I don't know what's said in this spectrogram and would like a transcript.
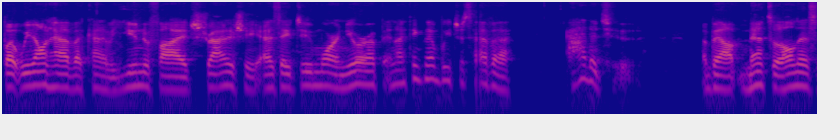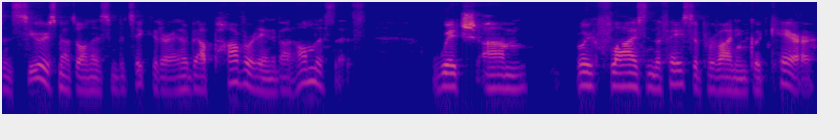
but we don't have a kind of a unified strategy as they do more in Europe. And I think that we just have a attitude about mental illness and serious mental illness in particular, and about poverty and about homelessness, which um, really flies in the face of providing good care.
